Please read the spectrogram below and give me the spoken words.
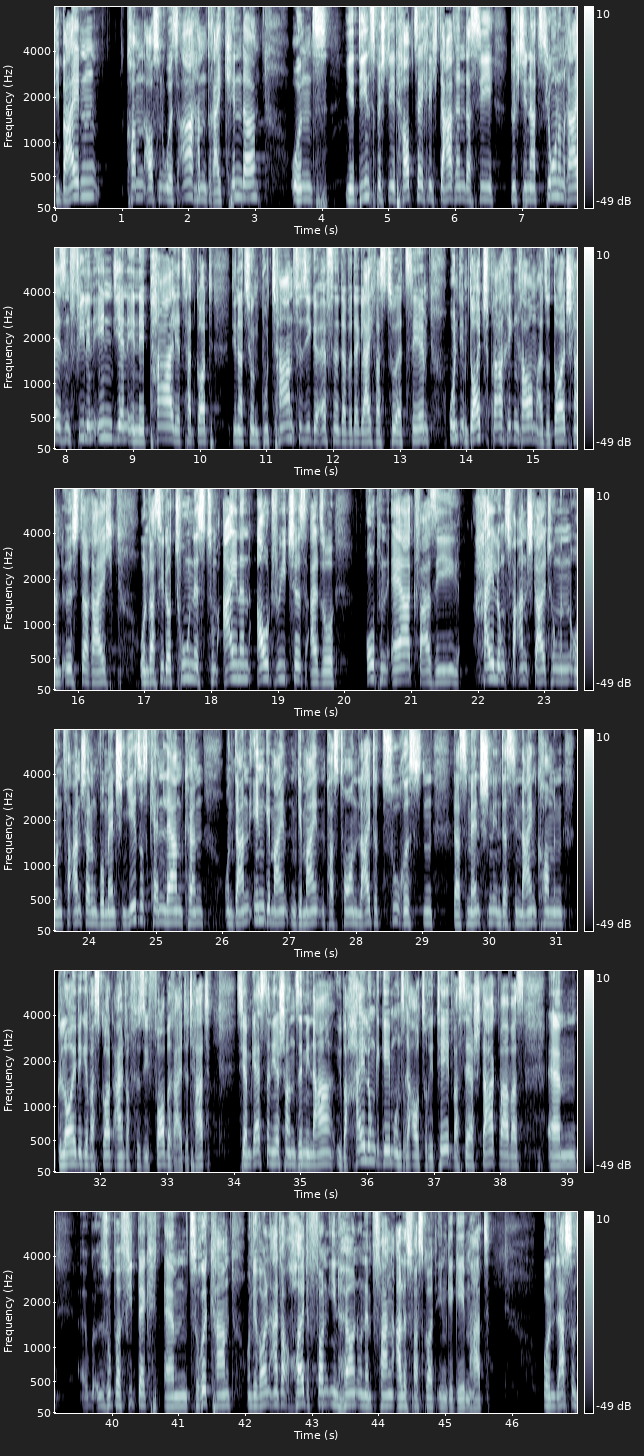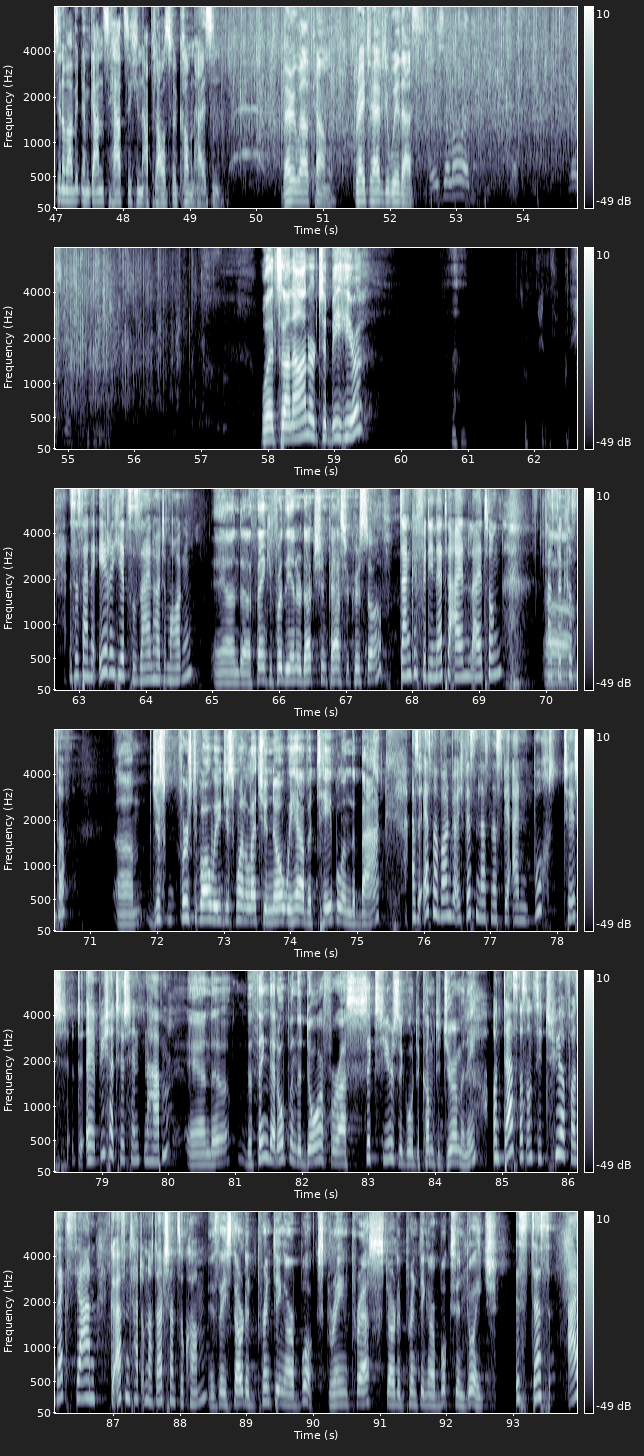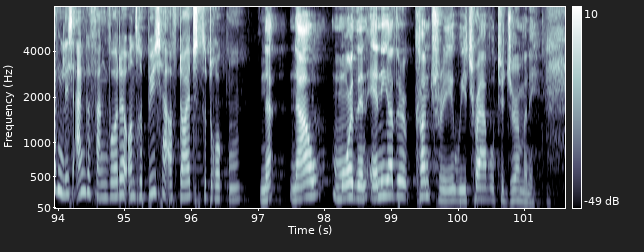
Die beiden kommen aus den USA, haben drei Kinder und ihr Dienst besteht hauptsächlich darin, dass sie durch die Nationen reisen, viel in Indien, in Nepal. Jetzt hat Gott die Nation Bhutan für sie geöffnet, da wird er gleich was zu erzählen. Und im deutschsprachigen Raum, also Deutschland, Österreich. Und was sie dort tun, ist zum einen Outreaches, also Open Air quasi Heilungsveranstaltungen und Veranstaltungen, wo Menschen Jesus kennenlernen können und dann in Gemeinden, Gemeinden, Pastoren, Leiter zurüsten, dass Menschen in das hineinkommen, Gläubige, was Gott einfach für sie vorbereitet hat. Sie haben gestern hier schon ein Seminar über Heilung gegeben, unsere Autorität, was sehr stark war, was ähm, super Feedback ähm, zurückkam. Und wir wollen einfach heute von Ihnen hören und empfangen, alles, was Gott Ihnen gegeben hat. Und lasst uns Sie nochmal mit einem ganz herzlichen Applaus willkommen heißen. Very welcome. Great to have you with us. Praise the Lord. Bless you. Well, it's an honor to be here. Es ist eine Ehre, hier zu sein heute Morgen. And uh, thank you for the introduction, Pastor Christoph. Danke für die nette Einleitung, Pastor Christoph. Um, just first of all, we just want to let you know we have a table in the back, Also erstmal wollen wir euch wissen lassen, dass wir einen Buchtisch, äh, Büchertisch hinten haben. and uh, the thing that opened the door for us six years ago to come to Germany Und das, was uns die Tür vor sechs Jahren geöffnet hat, um nach Deutschland zu kommen, is they started printing our books. Grain Press started printing our books in Deutsch. ist, dass eigentlich angefangen wurde, unsere Bücher auf Deutsch zu drucken. Now, now more than any other country, we travel to Germany.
